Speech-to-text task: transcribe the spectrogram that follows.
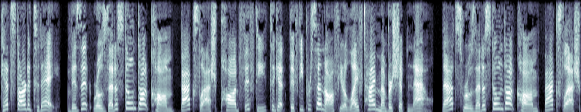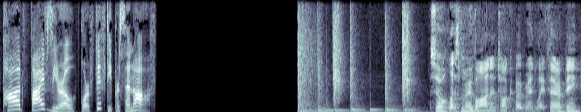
Get started today. Visit rosettastone.com backslash pod 50 to get 50% off your lifetime membership now. That's rosettastone.com backslash pod 50 for 50% off. So let's move on and talk about red light therapy,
